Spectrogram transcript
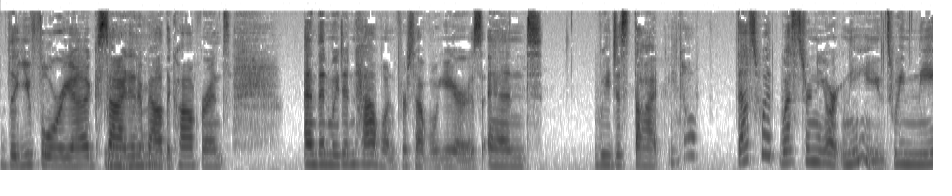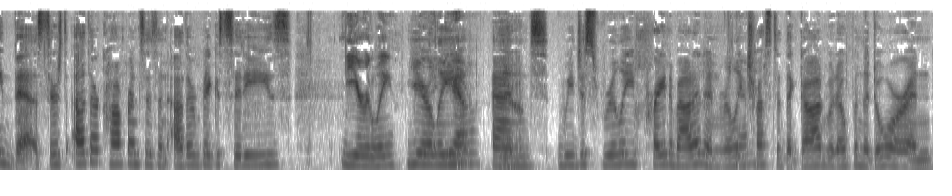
the euphoria, excited mm-hmm. about the conference, and then we didn't have one for several years, and we just thought, you know, that's what Western New York needs. We need this. There's other conferences in other big cities Yearly. yearly, Yeah. and we just really prayed about it and really Yeah. trusted that God would open the door and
